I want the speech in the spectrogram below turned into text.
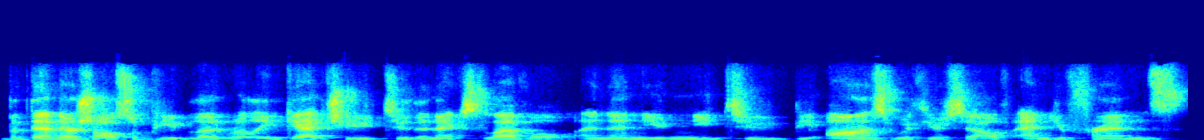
But then there's also people that really get you to the next level. And then you need to be honest with yourself and your friends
